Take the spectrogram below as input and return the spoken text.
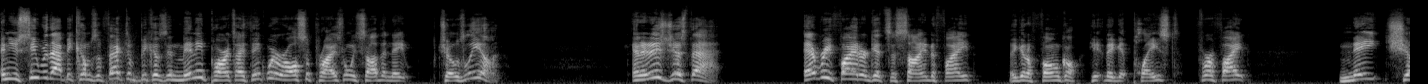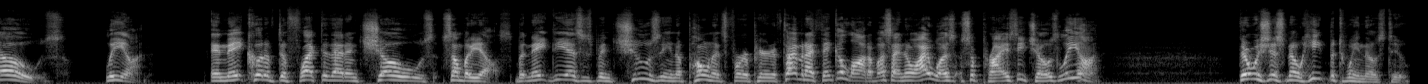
And you see where that becomes effective because in many parts, I think we were all surprised when we saw that Nate chose Leon. And it is just that. Every fighter gets assigned a fight. They get a phone call. They get placed for a fight. Nate chose Leon. And Nate could have deflected that and chose somebody else. But Nate Diaz has been choosing opponents for a period of time. And I think a lot of us, I know I was, surprised he chose Leon. There was just no heat between those two.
